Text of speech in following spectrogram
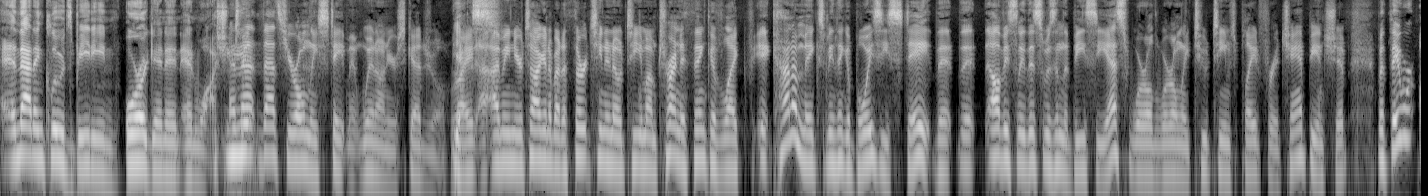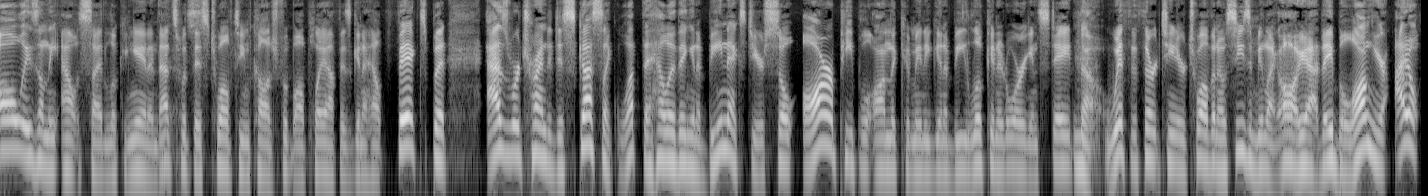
and that includes beating oregon and, and And washington that that's your only statement win on your schedule, right? Yes. I mean, you're talking about a 13 and 0 team. I'm trying to think of like it kind of makes me think of Boise State that that obviously this was in the BCS world where only two teams played for a championship, but they were always on the outside looking in, and that's what this 12 team college football playoff is going to help fix. But as we're trying to discuss, like what the hell are they going to be next year? So are people on the committee going to be looking at Oregon State No. with the 13 or 12 and 0 season, being like, oh yeah, they belong here? I don't,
